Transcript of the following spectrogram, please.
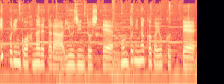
一歩リンクを離れたら友人としてうん。本当に仲が良くって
